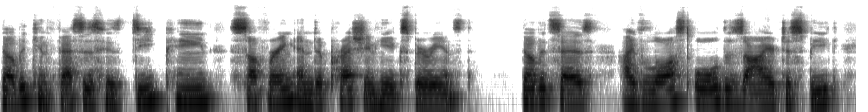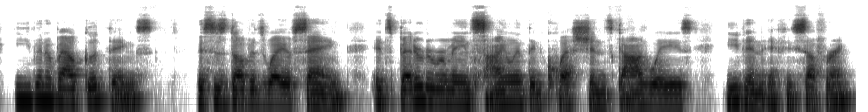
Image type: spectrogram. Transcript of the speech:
David confesses his deep pain, suffering, and depression he experienced. David says, I've lost all desire to speak even about good things. This is David's way of saying it's better to remain silent than questions God's ways, even if he's suffering.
